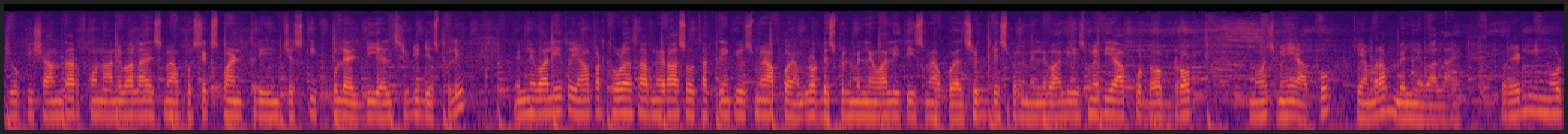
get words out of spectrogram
जो कि शानदार फ़ोन आने वाला है, इसमें आपको 6.3 पॉइंट इंचज़ की फुल एच डी डिस्प्ले मिलने वाली है। तो यहाँ पर थोड़ा सा आप निराश हो सकते हैं कि उसमें आपको एमलोड डिस्प्ले मिलने वाली थी, इसमें आपको एल सी डी डिस्प्ले मिलने वाली है। इसमें भी आपको डॉप ड्रॉप नोच में ही आपको कैमरा मिलने वाला है। और रेडमी नोट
